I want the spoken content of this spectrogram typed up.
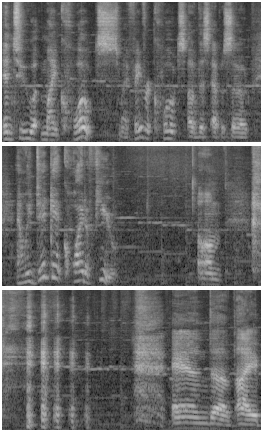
into my quotes, my favorite quotes of this episode, and we did get quite a few. Um, and uh, I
